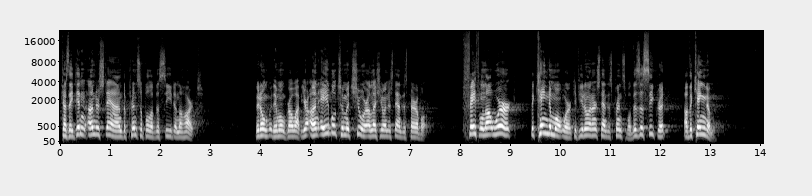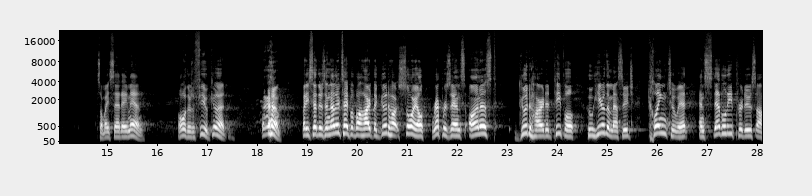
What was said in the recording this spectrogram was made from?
Because they didn't understand the principle of the seed and the heart. They, don't, they won't grow up. You're unable to mature unless you understand this parable. Faith will not work, the kingdom won't work if you don't understand this principle. This is a secret of the kingdom. Somebody said amen. Oh, there's a few. Good. but he said there's another type of a heart. The good heart soil represents honest, good hearted people who hear the message, cling to it, and steadily produce a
